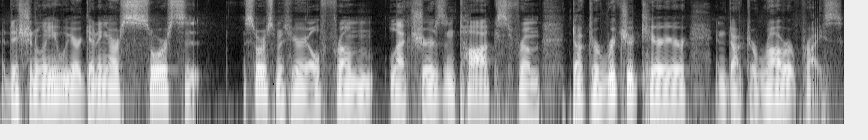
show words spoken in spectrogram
Additionally, we are getting our sources, source material from lectures and talks from Dr. Richard Carrier and Dr. Robert Price,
